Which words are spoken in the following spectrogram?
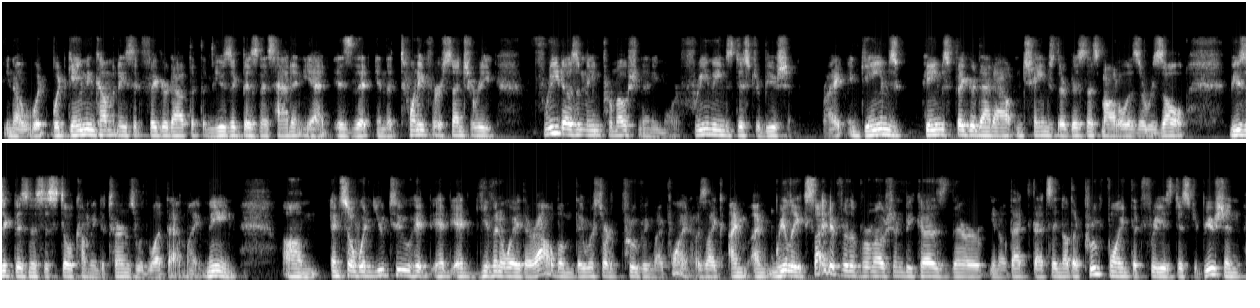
you know what what gaming companies had figured out that the music business hadn't yet is that in the 21st century, free doesn't mean promotion anymore. Free means distribution right? And games games figured that out and changed their business model as a result. Music business is still coming to terms with what that might mean. Um, and so when U2 had, had, had given away their album, they were sort of proving my point. I was like, I'm, I'm really excited for the promotion because they're, you know, that that's another proof point that free is distribution.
